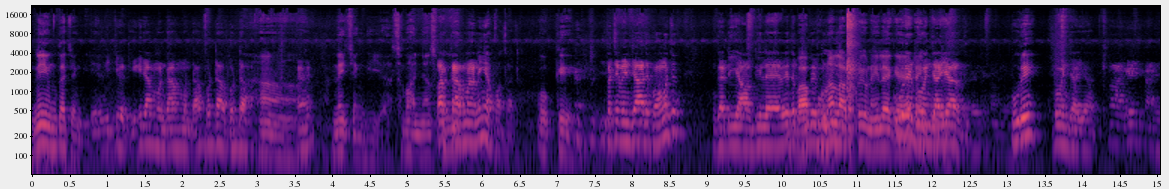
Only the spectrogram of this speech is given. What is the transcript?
ਨਹੀਂ ਹੂੰ ਤਾਂ ਚੰਗੀ। ਇਹ ਵੀ ਝੋਟੀ ਦਾ ਮੁੰਡਾ ਮੁੰਡਾ ਵੱਡਾ ਵੱਡਾ। ਹਾਂ ਹੈਂ? ਨਹੀਂ ਚੰਗੀ ਆ ਸਮਾਈਆਂ ਪਰ ਕਰਨਾ ਨਹੀਂ ਆਪਾਂ ਸਾਡਾ ਓਕੇ। 55 ਚ ਪਹੁੰਚ। ਗੱਡੀ ਆਪਦੀ ਲੈ ਆਵੇ ਤੇ ਬਾਪੂ ਨਾਲ ਲੜ ਪਏ ਹੁਣੇ ਲੈ ਕੇ ਪੂਰੇ ਆਇਆ ਟੈਂਪੂ 52000 ਦੀ। ਪੂਰੇ? 52000 ਆ ਗਏ ਟਿਕਾਣੇ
